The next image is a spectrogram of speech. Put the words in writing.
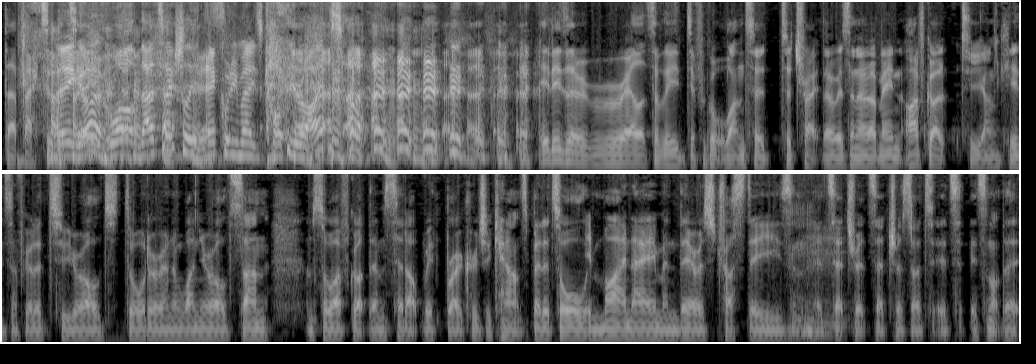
that back to the There you team. go. Well, that's actually Equity Mate's copyright. So. it is a relatively difficult one to, to track, though, isn't it? I mean, I've got two young kids. I've got a two year old daughter and a one year old son. And so I've got them set up with brokerage accounts, but it's all in my name and they're as trustees and mm. et cetera, et cetera. So it's, it's, it's not the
